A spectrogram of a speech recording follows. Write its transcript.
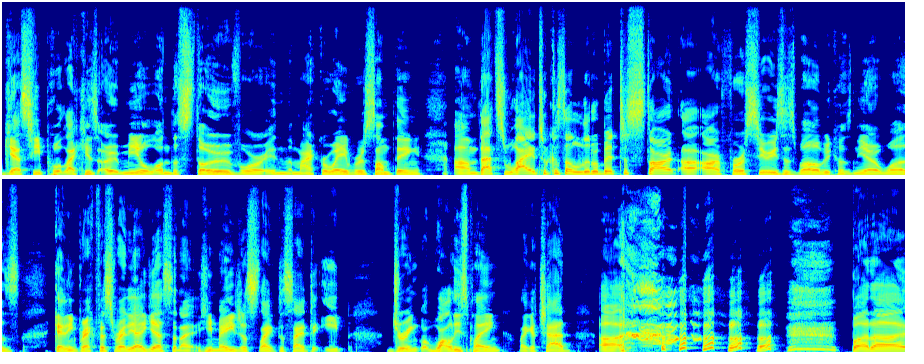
guess he put like his oatmeal on the stove or in the microwave or something. Um that's why it took us a little bit to start uh, our first series as well because neo was getting breakfast ready i guess and I, he may just like decide to eat during while he's playing like a chad uh but uh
